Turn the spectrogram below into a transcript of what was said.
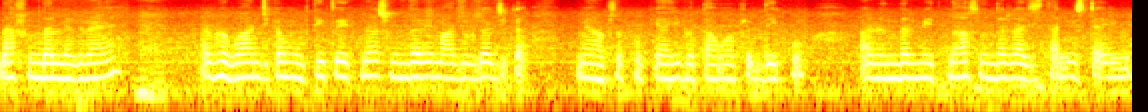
कितना सुंदर लग रहा है। और भगवान जी का मूर्ति तो इतना सुंदर है, माँ दुर्गा जी का। मैं आप सबको क्या ही बताऊँ, आप सब देखो। और अंदर में इतना सुंदर राजस्थानी स्टाइल में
